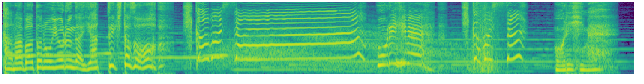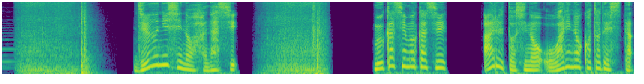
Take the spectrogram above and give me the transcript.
七夕の夜がやってきたぞ。彦星さ織姫！ん彦星さ織姫。十二支の話。昔々ある年の終わりのことでした。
